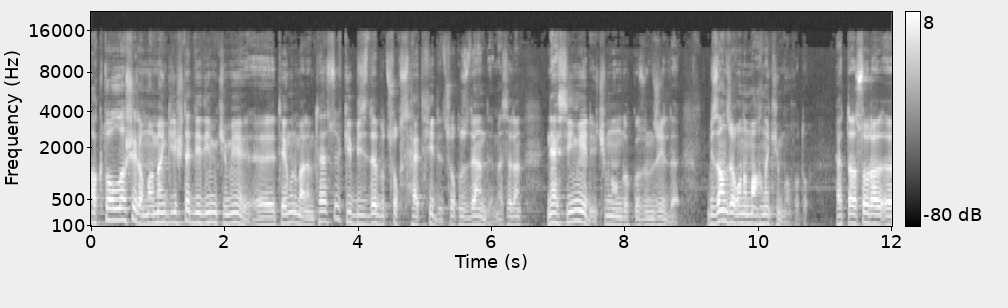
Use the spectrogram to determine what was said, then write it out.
Aktuallaşır, amma mən girişdə dediyim kimi e, Teymur müəllim, təəssüf ki, bizdə bu çox səthidir, çox üzdəndir. Məsələn, Nəsimi idi 2019-cu ildə. Biz ancaq onu mahnı kimi oxuduq. Hətta sonra e,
